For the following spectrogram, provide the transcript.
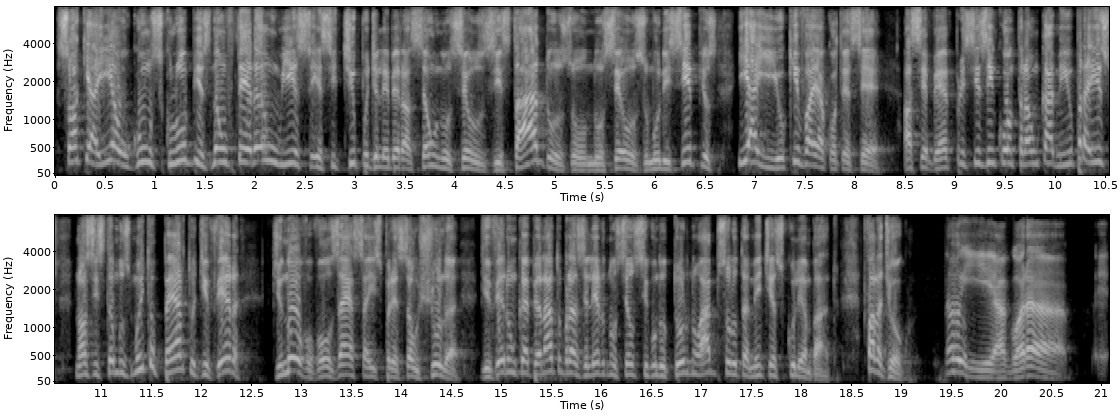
só que aí alguns clubes não terão isso, esse tipo de liberação nos seus estados ou nos seus municípios. E aí, o que vai acontecer? A CBF precisa encontrar um caminho para isso. Nós estamos muito perto de ver, de novo, vou usar essa expressão chula, de ver um campeonato brasileiro no seu segundo turno absolutamente esculhambado. Fala, Diogo. Não, e agora é,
